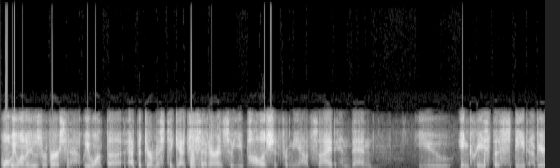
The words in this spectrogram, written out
What we want to do is reverse that. We want the epidermis to get thinner, and so you polish it from the outside, and then you increase the speed of your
